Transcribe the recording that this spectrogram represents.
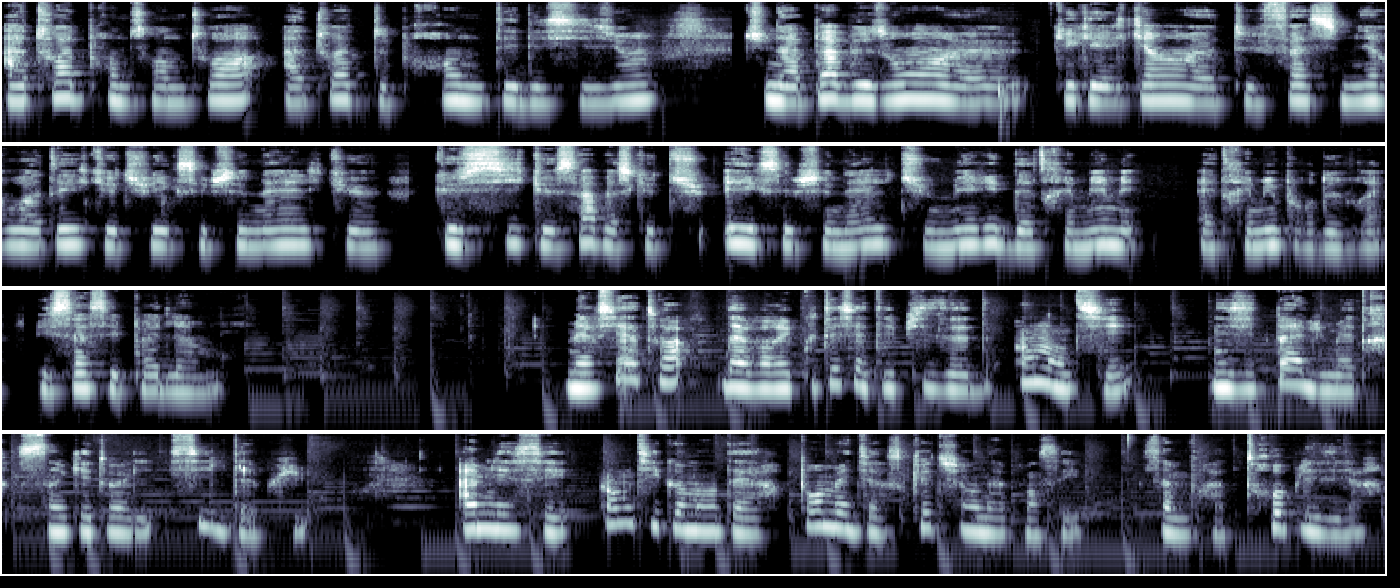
à toi de prendre soin de toi, à toi de prendre tes décisions. Tu n'as pas besoin euh, que quelqu'un euh, te fasse miroiter que tu es exceptionnel, que, que si, que ça, parce que tu es exceptionnel, tu mérites d'être aimé, mais être aimé pour de vrai. Et ça, c'est pas de l'amour. Merci à toi d'avoir écouté cet épisode en entier. N'hésite pas à lui mettre 5 étoiles s'il t'a plu, à me laisser un petit commentaire pour me dire ce que tu en as pensé, ça me fera trop plaisir.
